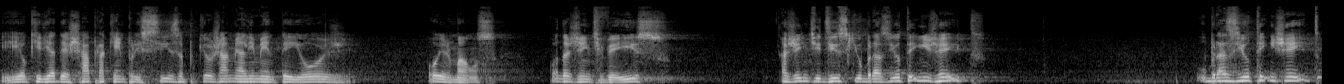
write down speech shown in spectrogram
e eu queria deixar para quem precisa, porque eu já me alimentei hoje. Ô oh, irmãos, quando a gente vê isso, a gente diz que o Brasil tem jeito. O Brasil tem jeito.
